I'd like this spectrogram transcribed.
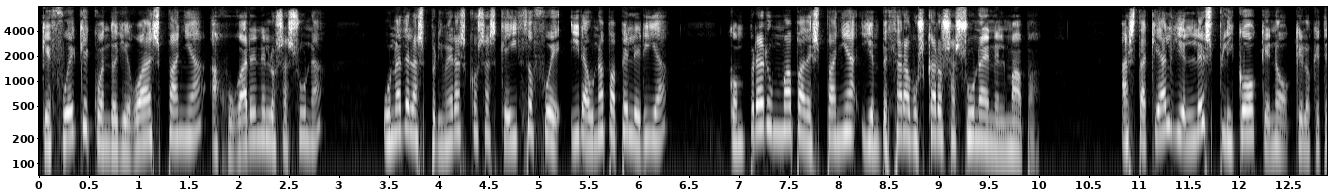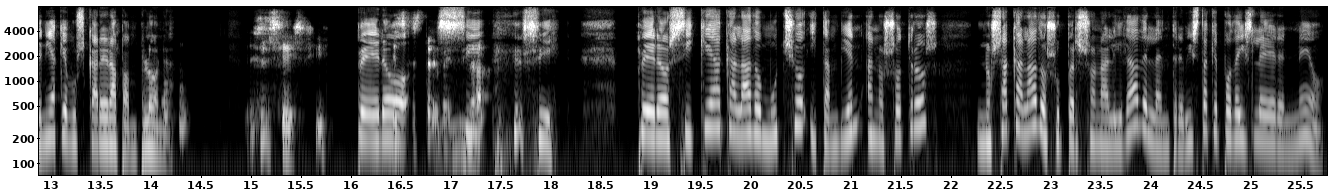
que fue que cuando llegó a España a jugar en el Osasuna, una de las primeras cosas que hizo fue ir a una papelería comprar un mapa de España y empezar a buscar Osasuna en el mapa. Hasta que alguien le explicó que no, que lo que tenía que buscar era Pamplona. Sí, sí. Pero sí, sí. Pero sí que ha calado mucho y también a nosotros nos ha calado su personalidad en la entrevista que podéis leer en Neo,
